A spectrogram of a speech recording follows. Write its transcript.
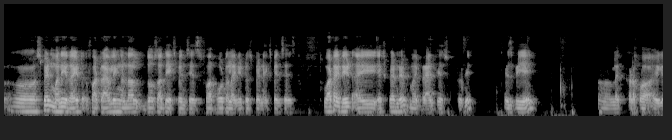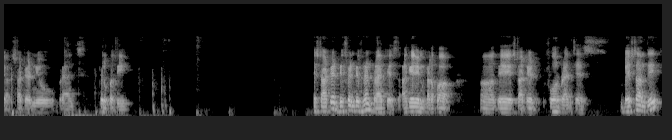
uh, spend money right for traveling and all those are the expenses for hotel i need to spend expenses what i did i expanded my branches to the sbi uh, like kadapa i started new branch tirupati they started different different branches again in kadapa uh, they started four branches Based on the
